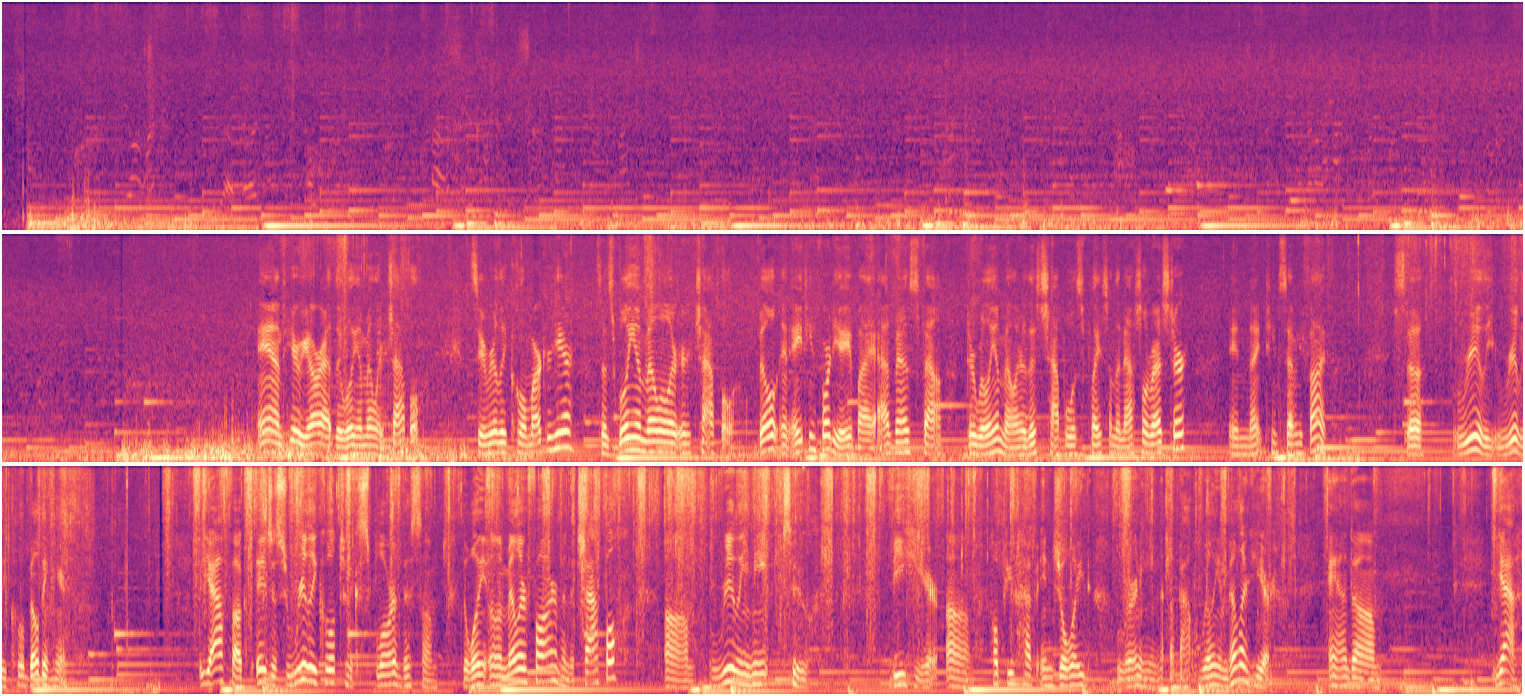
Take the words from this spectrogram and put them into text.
And here we are at the William Miller Chapel. See a really cool marker here? It says William Miller Chapel, built in 1848 by Adventist found after William Miller, this chapel was placed on the National Register in 1975. It's a really, really cool building here. But yeah, folks, it's just really cool to explore this, um, the William Miller farm and the chapel. Um, really neat to be here. Um, hope you have enjoyed learning about William Miller here. And, um, yeah,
